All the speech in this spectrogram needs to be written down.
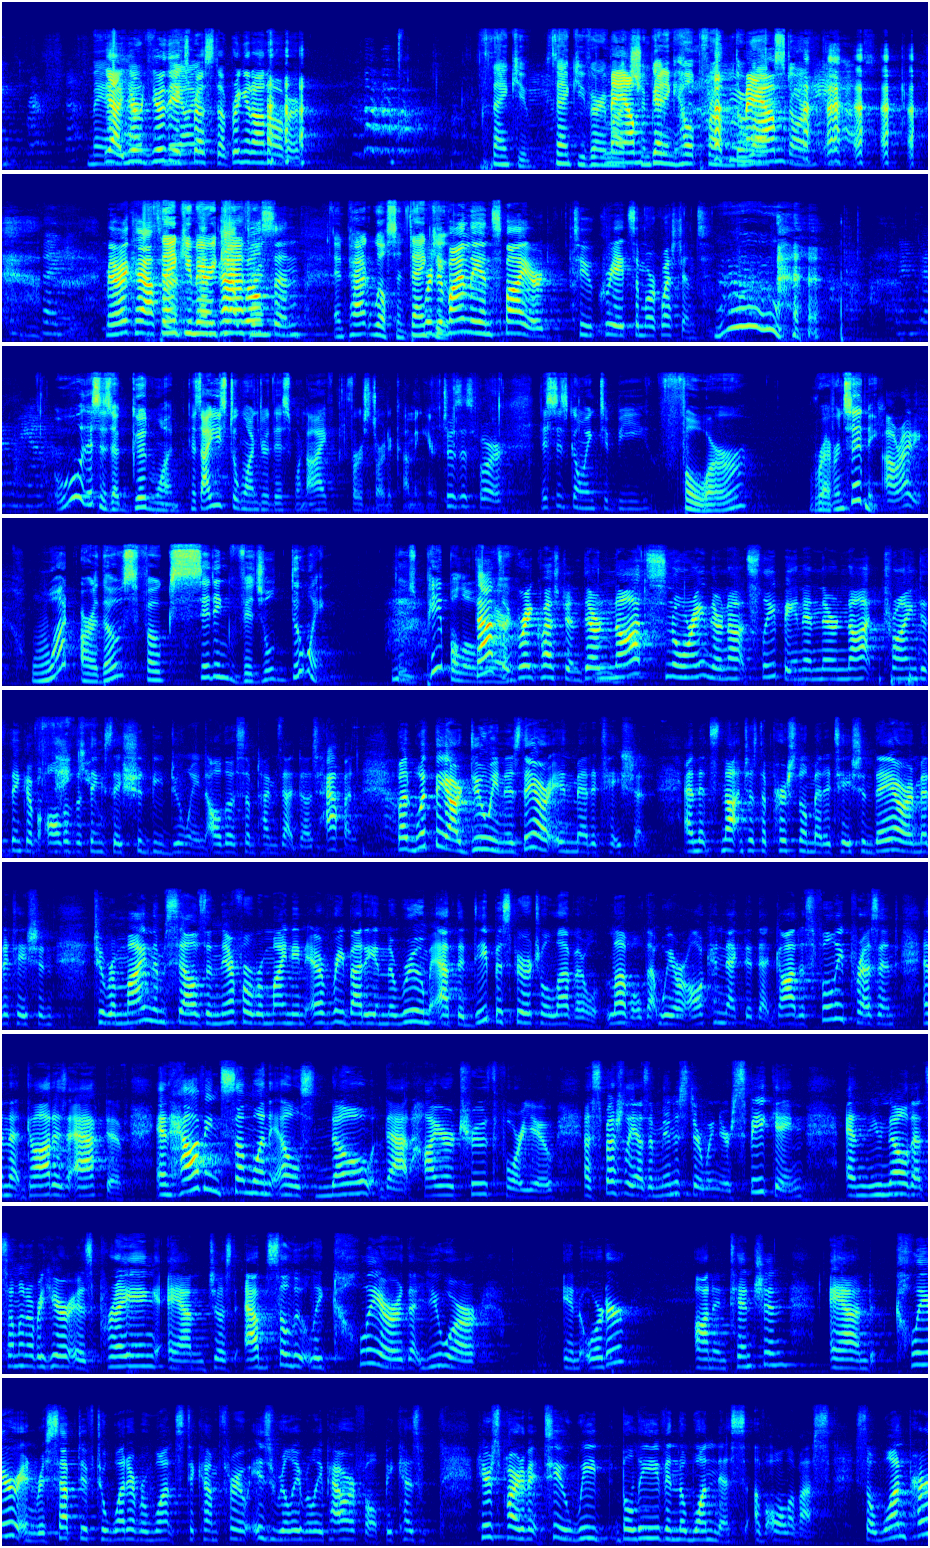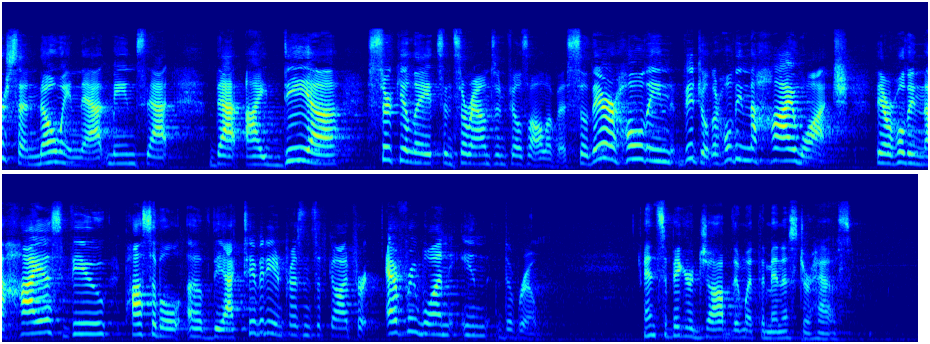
May I Yeah, you're, have- you're the may I- Express stuff. Bring it on over. Thank you. Thank you very Ma'am. much. I'm getting help from the Ma'am. rock star in the house. Thank you. Mary Catherine. Thank you, Mary and Pat Catherine. Wilson. And Pat Wilson, thank We're you. divinely inspired to create some more questions. Ooh, this is a good one, because I used to wonder this when I first started coming here. Who's this for? This is going to be for Reverend Sidney. All righty. What are those folks sitting vigil doing? Those people over there. That's there. a great question. They're mm. not snoring, they're not sleeping, and they're not trying to think of all of the things they should be doing, although sometimes that does happen. But what they are doing is they are in meditation. And it's not just a personal meditation, they are a meditation to remind themselves and therefore reminding everybody in the room at the deepest spiritual level, level that we are all connected, that God is fully present, and that God is active. And having someone else know that higher truth for you, especially as a minister when you're speaking, and you know that someone over here is praying and just absolutely clear that you are in order, on intention, and clear and receptive to whatever wants to come through is really, really powerful because here's part of it too. We believe in the oneness of all of us. So one person knowing that means that that idea circulates and surrounds and fills all of us. So they're holding vigil, they're holding the high watch. They are holding the highest view possible of the activity and presence of God for everyone in the room. And it's a bigger job than what the minister has.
